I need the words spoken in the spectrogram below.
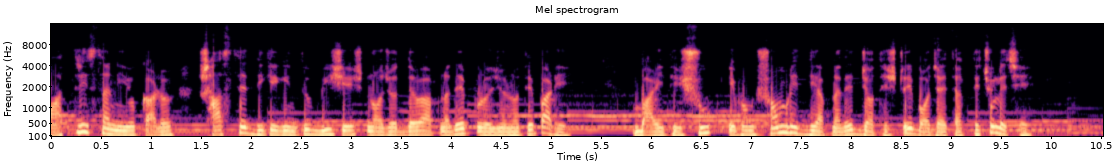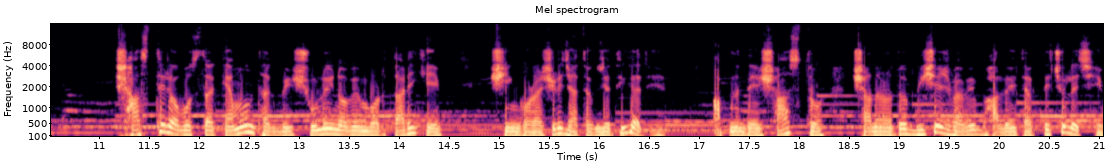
মাতৃস্থানীয় কারোর স্বাস্থ্যের দিকে কিন্তু বিশেষ নজর দেওয়া আপনাদের প্রয়োজন হতে পারে। বাড়িতে সুখ এবং সমৃদ্ধি আপনাদের যথেষ্টই বজায় থাকতে চলেছে। স্বাস্থ্যের অবস্থা কেমন থাকবে ষোলোই নভেম্বর তারিখে সিংহ রাশির জাতক জাতিকাদের? আপনাদের স্বাস্থ্য সাধারণত বিশেষভাবে ভালোই থাকতে চলেছে,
